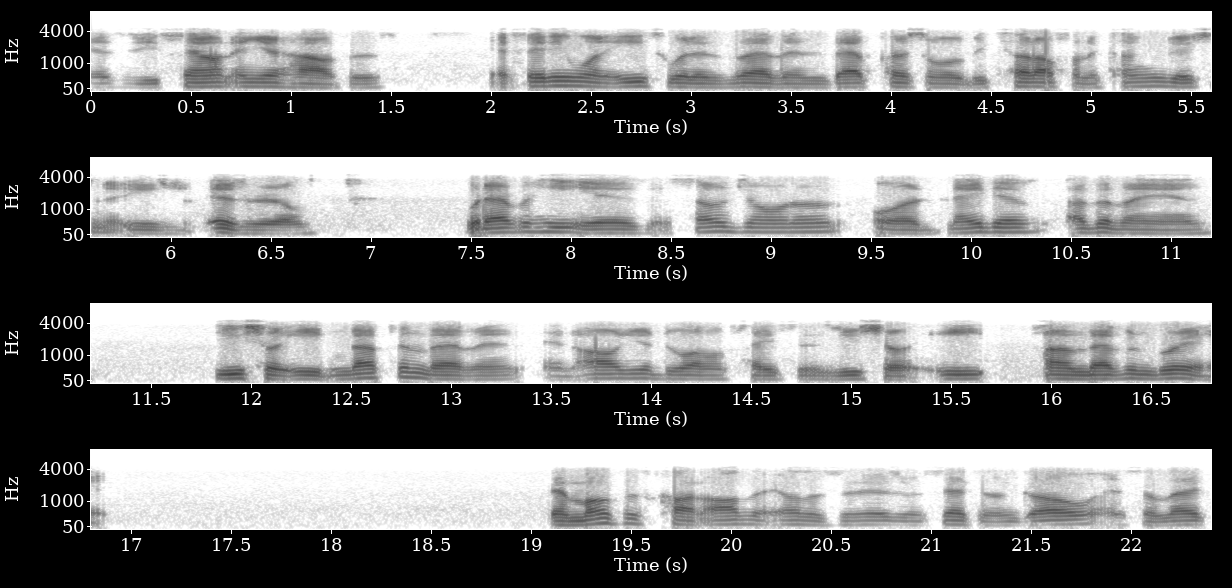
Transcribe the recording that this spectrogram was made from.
is to be found in your houses. If anyone eats with his leaven, that person will be cut off from the congregation of Israel. Whatever he is, a sojourner or a native of the land, you shall eat nothing leavened. In all your dwelling places you shall eat unleavened bread. Then Moses called all the elders of Israel and said to them, Go and select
